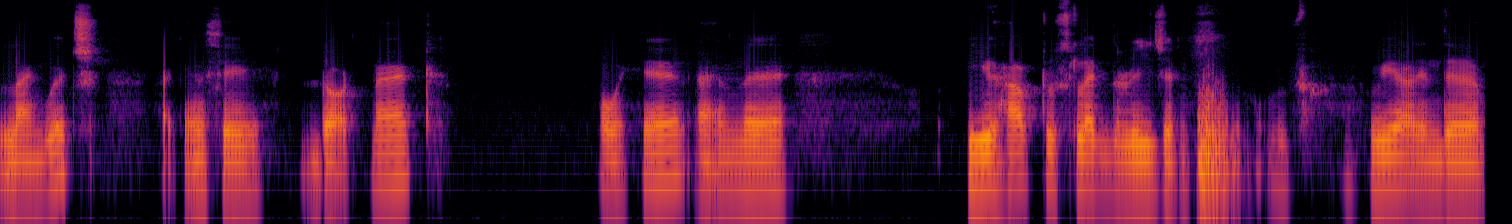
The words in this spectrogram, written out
language. I can say .NET over here. And uh, you have to select the region we are in the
